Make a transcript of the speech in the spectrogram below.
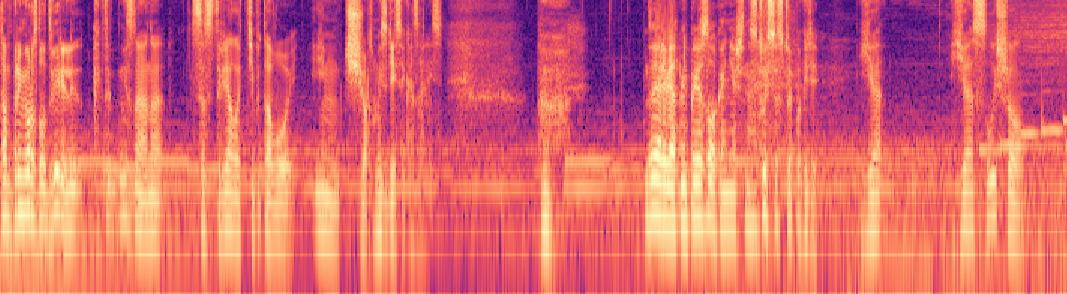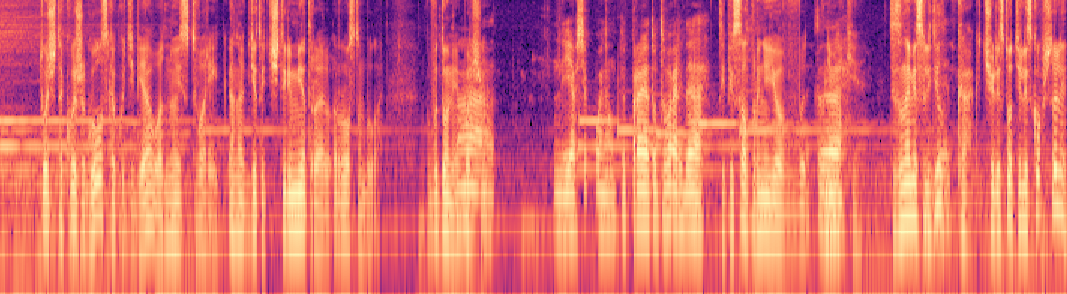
там примерзла дверь или как-то, не знаю, она состряла типа того. Им, черт, мы здесь оказались. Фух. Да, ребят, не повезло, конечно. Стой, стой, стой, погоди. Я... Я слышал точно такой же голос, как у тебя, у одной из тварей. Она где-то 4 метра ростом была. В доме А, большом. Я все понял. Ты про эту тварь, да. Ты писал про нее в Это- дневнике. Ты за нами следил? Да. Как? Через тот телескоп, что ли?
